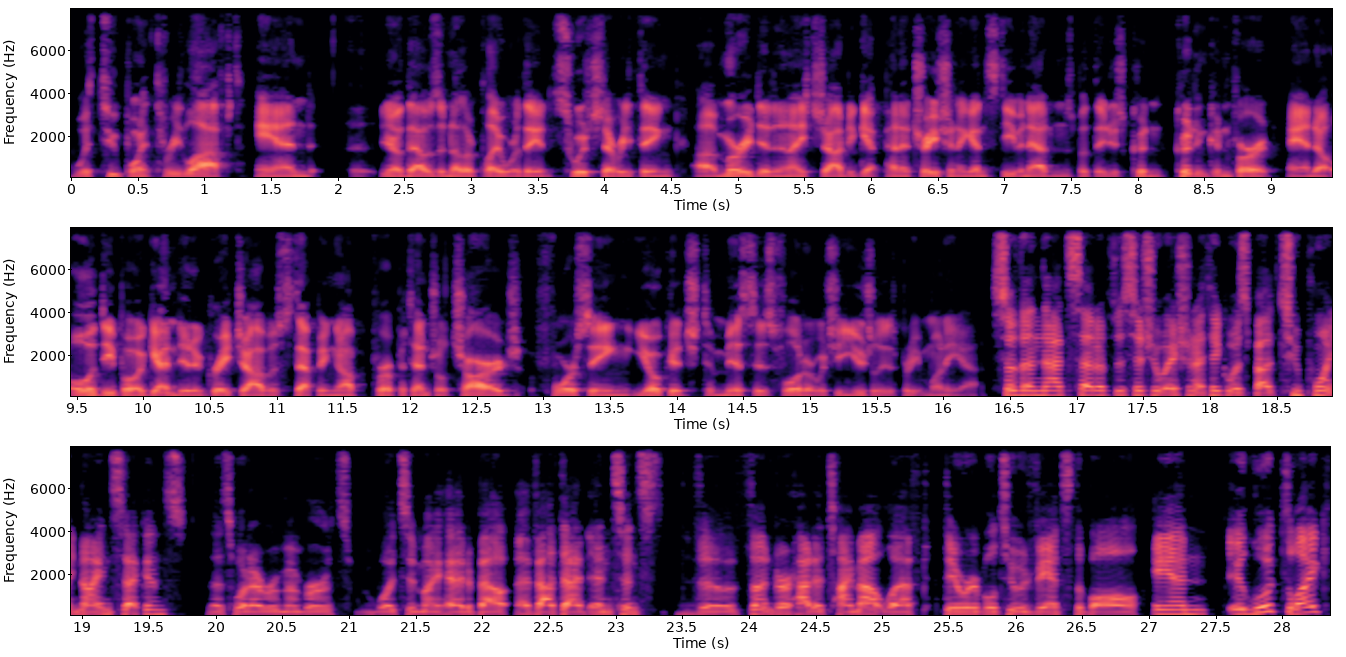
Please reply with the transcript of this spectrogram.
with 2.3 left. And you know that was another play where they had switched everything. Uh, Murray did a nice job to get penetration against Steven Adams, but they just couldn't couldn't convert. And uh, Oladipo again did a great job of stepping up for a potential charge, forcing Jokic to miss his floater, which he usually is pretty money at. So then that set up the situation. I think it was about two point nine seconds. That's what I remember. It's what's in my head about about that. And since the Thunder had a timeout left, they were able to advance the ball, and it looked like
